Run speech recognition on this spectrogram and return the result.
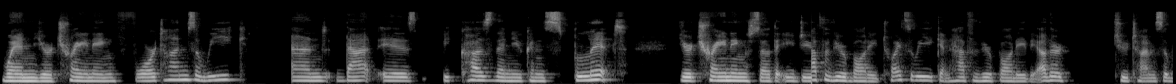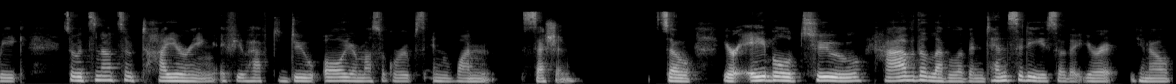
when you're training four times a week. And that is because then you can split your training so that you do half of your body twice a week and half of your body the other two times a week. So it's not so tiring if you have to do all your muscle groups in one session. So you're able to have the level of intensity so that you're, you know,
